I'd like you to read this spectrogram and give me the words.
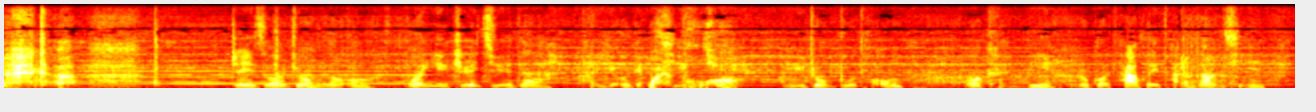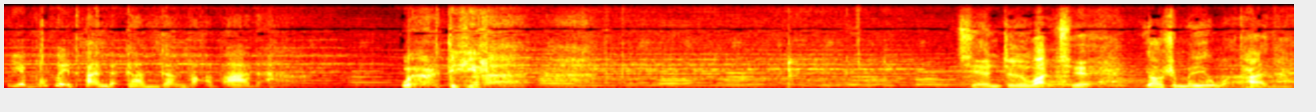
带的。这座钟楼，我一直觉得它有点奇怪，与众不同。我肯定，如果他会弹钢琴，也不会弹得干干巴巴的。威尔迪了，千真万确。要是没有我太太，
